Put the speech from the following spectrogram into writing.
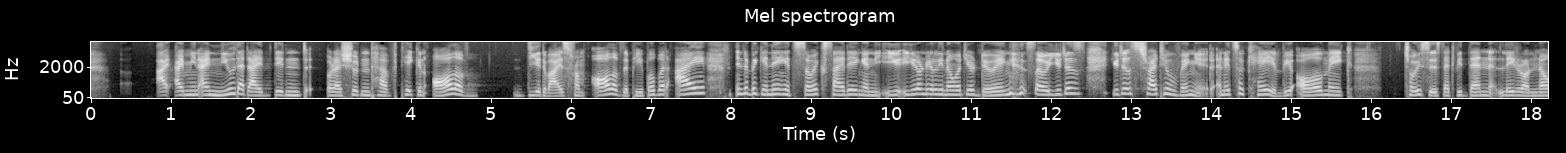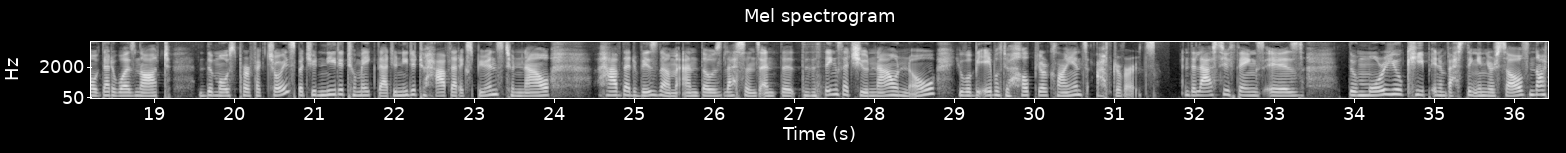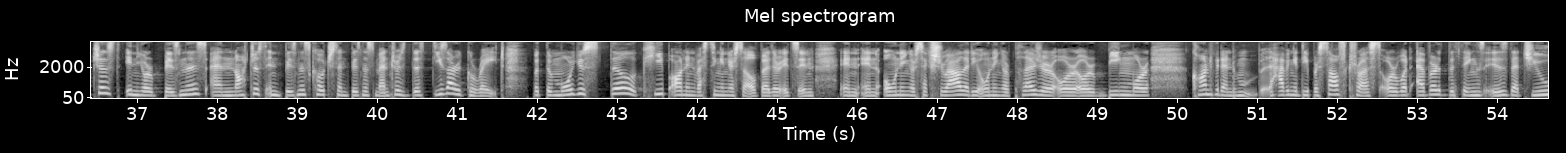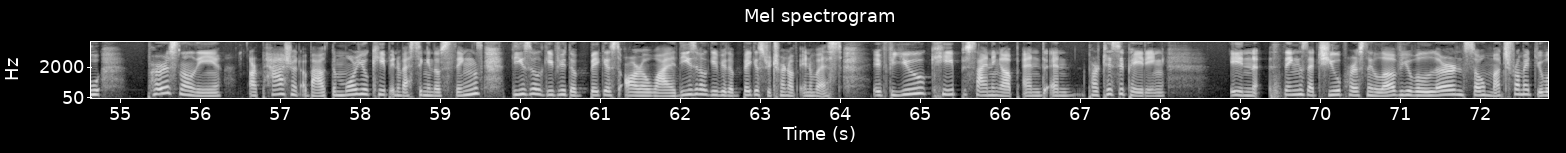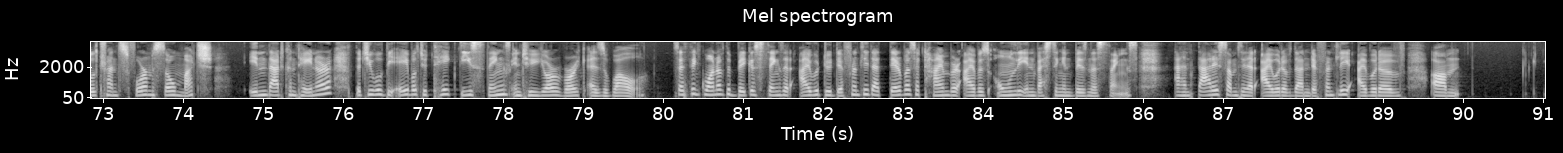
I, I mean, I knew that I didn't or I shouldn't have taken all of the advice from all of the people but i in the beginning it's so exciting and you, you don't really know what you're doing. So you just you just try to wing it and it's okay. We all make choices that we then later on know that was not the most perfect choice but you needed to make that. You needed to have that experience to now have that wisdom and those lessons and the, the, the things that you now know, you will be able to help your clients afterwards. And the last two things is the more you keep investing in yourself, not just in your business and not just in business coaches and business mentors, this, these are great. But the more you still keep on investing in yourself, whether it's in in in owning your sexuality, owning your pleasure, or or being more confident, having a deeper self trust, or whatever the things is that you personally are passionate about, the more you keep investing in those things, these will give you the biggest ROI. These will give you the biggest return of invest. If you keep signing up and and participating in things that you personally love, you will learn so much from it. You will transform so much in that container that you will be able to take these things into your work as well. So I think one of the biggest things that I would do differently that there was a time where I was only investing in business things. And that is something that I would have done differently. I would have um,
